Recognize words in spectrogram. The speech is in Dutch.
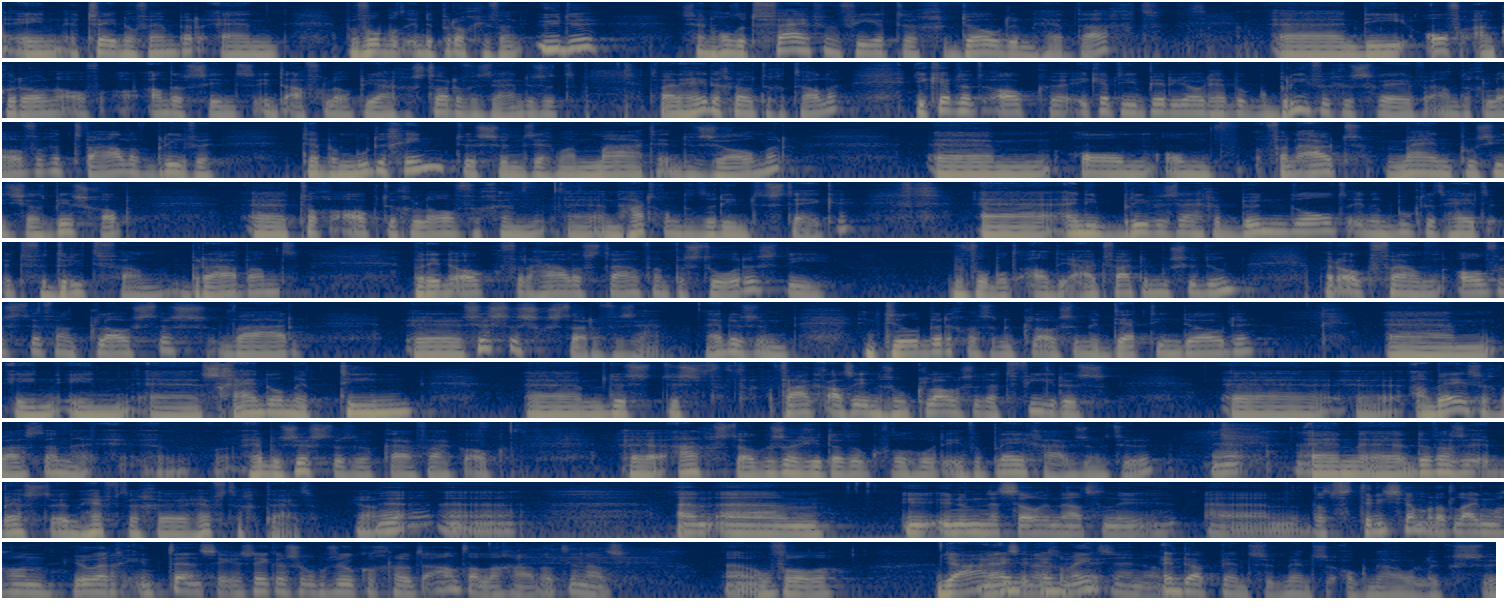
in 2 november. En bijvoorbeeld in de parochie van Uden zijn 145 doden herdacht. eh, die of aan corona of anderszins in het afgelopen jaar gestorven zijn. Dus het, waren hele grote getallen. Ik heb, dat ook, eh, ik heb die periode heb ook brieven geschreven aan de gelovigen. Twaalf brieven ter bemoediging tussen zeg maar, maart en de zomer. Ehm, om, om vanuit mijn positie als bisschop eh, toch ook de gelovigen een hart onder de riem te steken. En die brieven zijn gebundeld in een boek dat heet Het Verdriet van Brabant. Waarin ook verhalen staan van pastores die bijvoorbeeld al die uitvaarten moesten doen. Maar ook van oversten van kloosters waar eh, zusters gestorven zijn. Dus in Tilburg was er een klooster met 13 doden. Ehm, in in eh, Schijndel met 10. Ehm, dus, dus vaak als in zo'n klooster dat virus eh, aanwezig was, dan hebben zusters elkaar vaak ook eh, aangestoken. Zoals je dat ook wel hoort in verpleeghuizen natuurlijk. Ja, ja. En eh, dat was best een heftige, heftige tijd. Ja. Ja, eh, en ehm, u, u noemt net zelf inderdaad van u, ehm, dat ja, maar dat lijkt me gewoon heel erg intens. Zeker als het om zulke grote aantallen gaat. Dat inderdaad, nou, hoeveel Ja, mensen in een gemeente zijn dan? En dat mensen, mensen ook nauwelijks eh,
